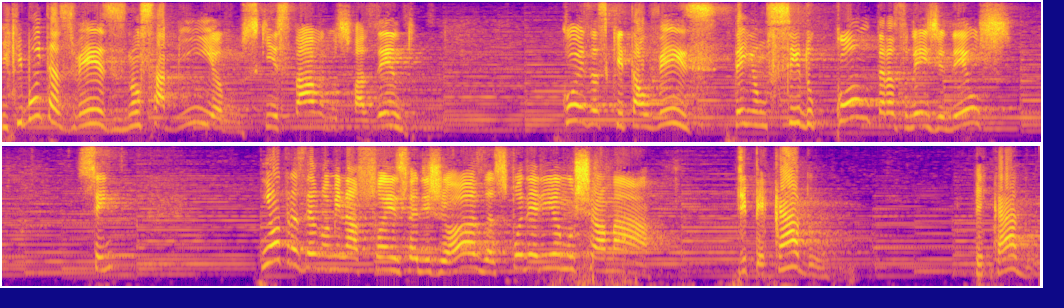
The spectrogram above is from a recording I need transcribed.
e que muitas vezes não sabíamos que estávamos fazendo, coisas que talvez tenham sido contra as leis de Deus. Sim, em outras denominações religiosas, poderíamos chamar de pecado, pecado,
